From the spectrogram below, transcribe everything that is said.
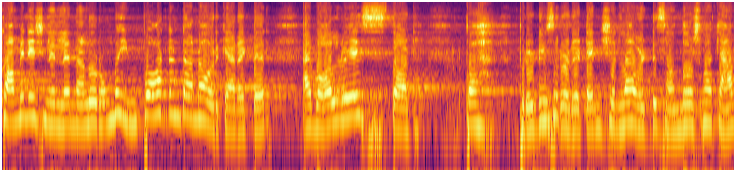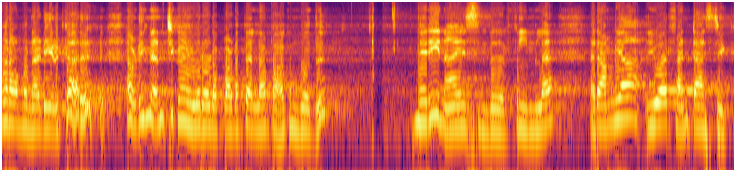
காம்பினேஷன் இல்லைனாலும் ரொம்ப இம்பார்ட்டண்ட்டான ஒரு கேரக்டர் ஐ ஆல்வேஸ் தாட் பா ப்ரொடியூசரோட டென்ஷன்லாம் விட்டு சந்தோஷமாக கேமரா முன்னாடி இருக்காரு. அப்படின்னு நினச்சிக்கோ இவரோட படத்தை எல்லாம் பார்க்கும்போது. வெரி நைஸ் இந்த ஃபிலிமில் ரம்யா யூ ஆர் ஃபேன்டாஸ்டிக்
